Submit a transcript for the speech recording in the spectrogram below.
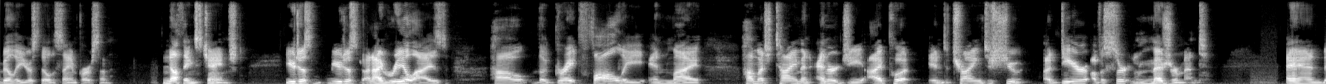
Billy, you're still the same person. Nothing's changed. You just, you just, and I realized how the great folly in my, how much time and energy I put into trying to shoot a deer of a certain measurement and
